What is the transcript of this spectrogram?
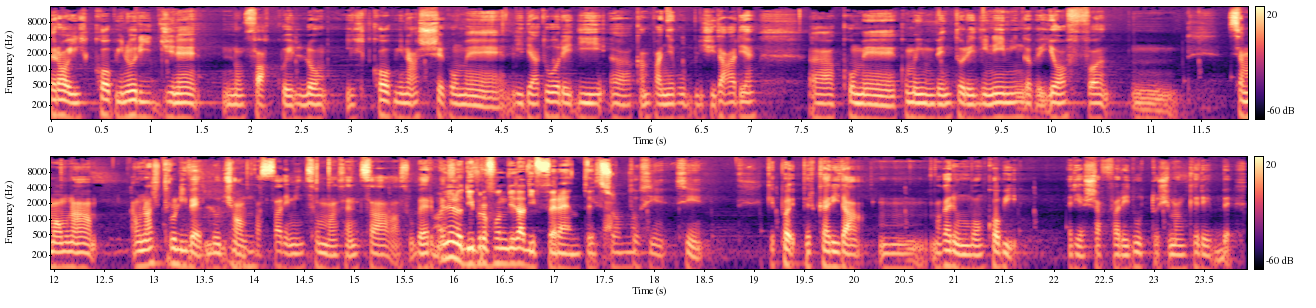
però il copy in origine non fa quello, il copy nasce come l'ideatore di uh, campagne pubblicitarie, uh, come, come, inventore di naming, payoff, mm, siamo a, una, a, un altro livello, diciamo, mm. passatemi insomma senza superbia. Un livello di profondità differente, esatto, insomma. sì, sì, che poi per carità, mh, mm, magari un buon copy riesce a fare tutto, ci mancherebbe,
